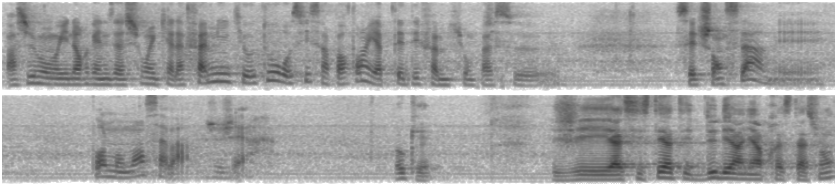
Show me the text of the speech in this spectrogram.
À partir il y a une organisation et qu'il y a la famille qui est autour aussi, c'est important. Il y a peut-être des femmes qui n'ont pas ce, cette chance-là, mais pour le moment, ça va, je gère. Ok. J'ai assisté à tes deux dernières prestations.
